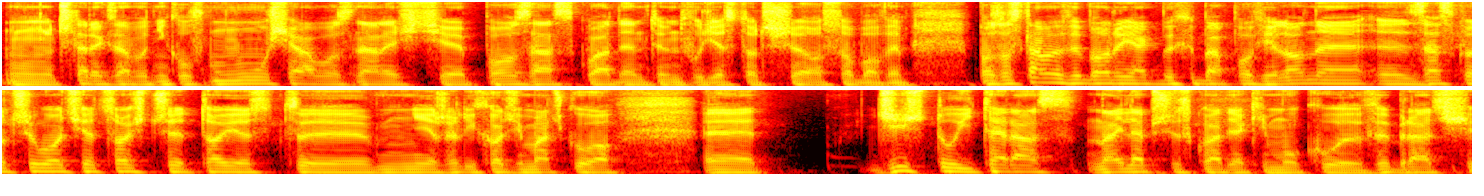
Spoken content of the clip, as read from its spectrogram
mm, czterech zawodników musiało znaleźć się poza składem tym 23-osobowym. Pozostałe wybory jakby chyba powielone. Zaskoczyło cię coś, czy to jest, jeżeli chodzi Maćku o dziś, tu i teraz najlepszy skład, jaki mógł wybrać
